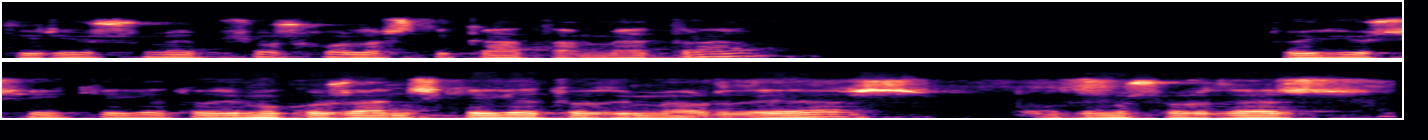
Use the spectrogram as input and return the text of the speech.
τηρήσουμε πιο σχολαστικά τα μέτρα. Το ίδιο ισχύει και για το Δήμο Κοζάνης και για το Δήμο Ορδέας. Ο Δήμος Ορδέας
